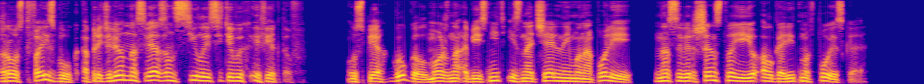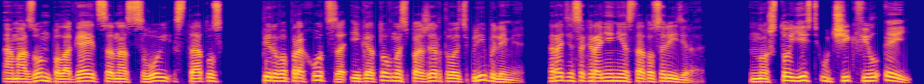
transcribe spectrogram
Рост Facebook определенно связан с силой сетевых эффектов. Успех Google можно объяснить изначальной монополией на совершенство ее алгоритмов поиска. Amazon полагается на свой статус первопроходца и готовность пожертвовать прибылями ради сохранения статуса лидера. Но что есть у Chick-fil-A?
